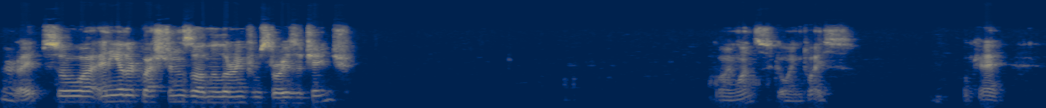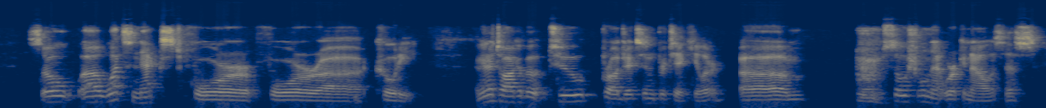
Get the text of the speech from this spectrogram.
All right, so uh, any other questions on the learning from stories of change? Going once, going twice. Okay, so uh, what's next for, for uh, Coady? I'm going to talk about two projects in particular. Um, social network analysis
